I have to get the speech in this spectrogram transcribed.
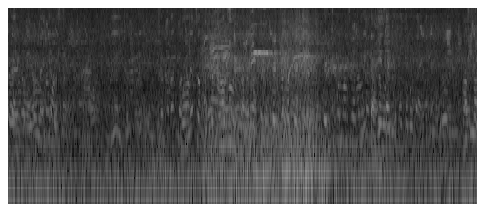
कार्यक्रम आपण नाही केला काही सांगितलं तर लोक ऐकतात.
